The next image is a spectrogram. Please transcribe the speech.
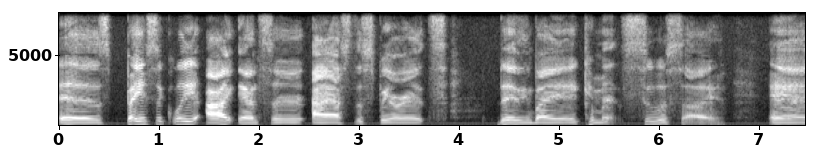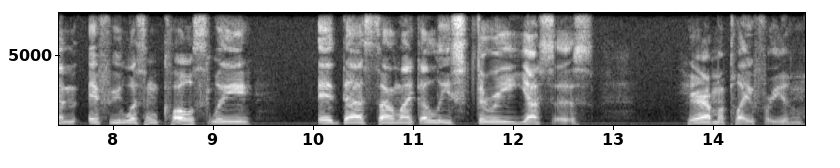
is basically I answer, I ask the spirits, did anybody commit suicide? And if you listen closely, it does sound like at least three yeses. Here, I'm gonna play for you.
